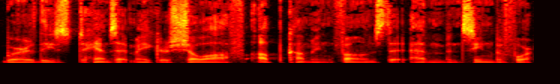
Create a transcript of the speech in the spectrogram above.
where these handset makers show off upcoming phones that haven't been seen before,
